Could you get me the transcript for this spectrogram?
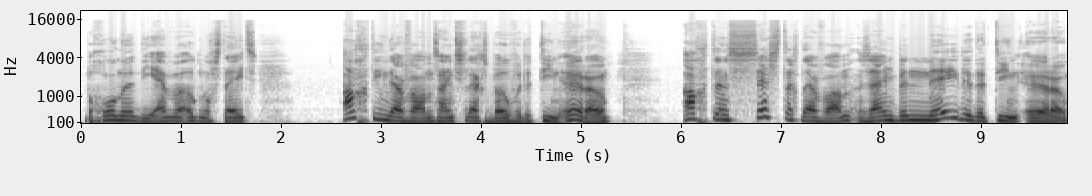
begonnen, die hebben we ook nog steeds. 18 daarvan zijn slechts boven de 10 euro. 68 daarvan zijn beneden de 10 euro.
